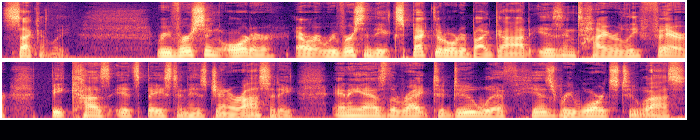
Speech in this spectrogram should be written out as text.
Secondly, reversing order or reversing the expected order by God is entirely fair because it's based in His generosity and He has the right to do with His rewards to us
